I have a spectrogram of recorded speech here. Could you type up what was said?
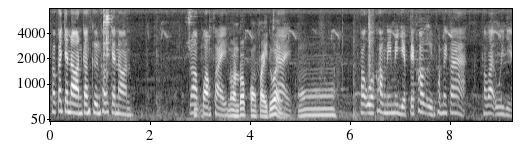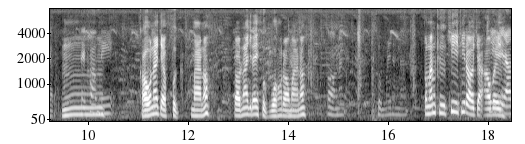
เขาก็จะนอนกลางคืนเขาจะนอน รอบกองไฟ นอนรอบกองไฟด้วย ใช่ อ๋อ เพราะอัวคอกนี้ไม่เหยียบแต่คอกอื่นเขาไม่กล้า เพราะว่าอัวเหยียบ อืมแต่คอกนี้ เขาน่าจะฝึกมาเนาะเราน่าจะได้ฝึกวัวของเรามาเนาะกองนั้นสุมไว้ทั้งนั้นตรงนั้นคือขี้ที่เราจะเอาไป ที่เรา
